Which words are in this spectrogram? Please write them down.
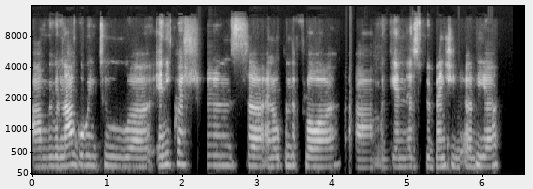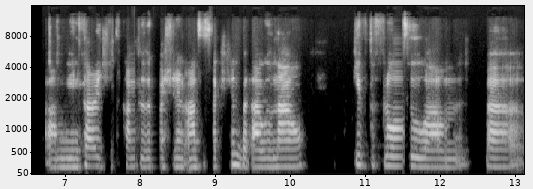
Um, we will now go into uh, any questions uh, and open the floor. Um, again, as we mentioned earlier, um, we encourage you to come to the question and answer section, but I will now give the floor to um, uh,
